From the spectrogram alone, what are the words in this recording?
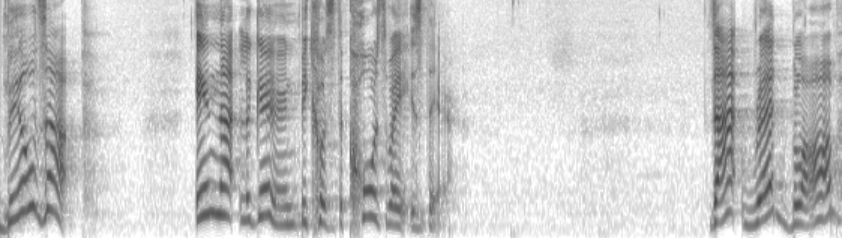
builds up in that lagoon because the causeway is there. That red blob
